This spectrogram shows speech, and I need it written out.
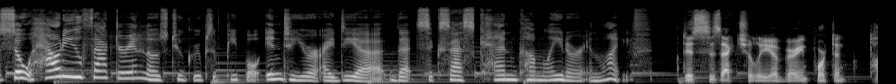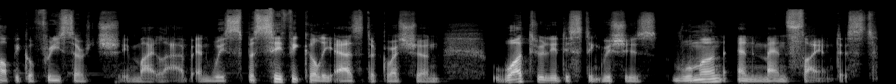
so, how do you factor in those two groups of people into your idea that success can come later in life? This is actually a very important topic of research in my lab. And we specifically asked the question what really distinguishes women and men scientists?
